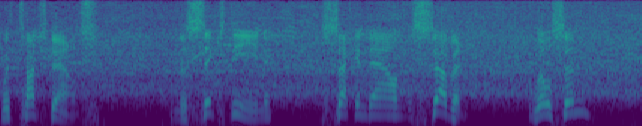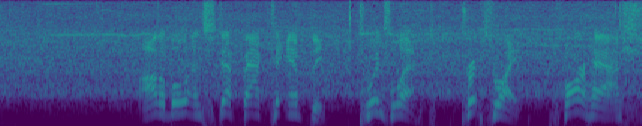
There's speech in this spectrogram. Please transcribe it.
with touchdowns. In the 16, second down, seven. Wilson, audible and step back to empty. Twins left, trips right, far hash,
